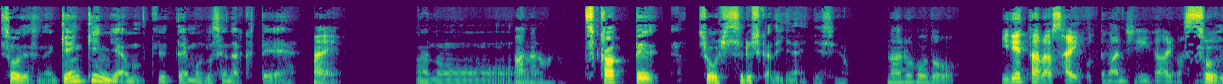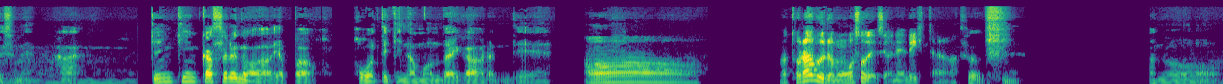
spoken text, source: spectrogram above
そうですね。現金には絶対戻せなくて、はい。あのーあ、なるほど。使って消費するしかできないんですよ。なるほど。入れたら最後って感じがあります、そうですね。はい。現金化するのはやっぱ法的な問題があるんで、ああ。まあ、トラブルも多そうですよね、できたら。そうですね。あの、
